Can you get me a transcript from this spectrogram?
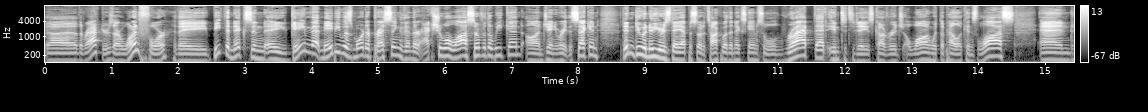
uh, the Raptors are one and four. They beat the Knicks in a game that maybe was more depressing than their actual loss over the weekend on January the second. Didn't do a New Year's Day episode to talk about the Knicks game, so we'll wrap that into today's coverage along with the Pelicans' loss and.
